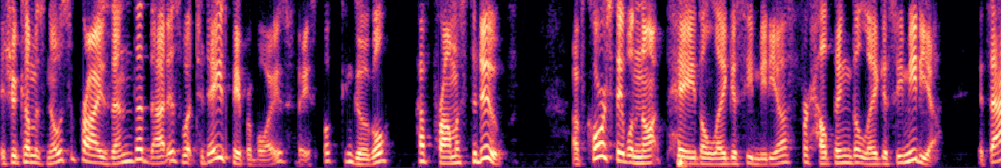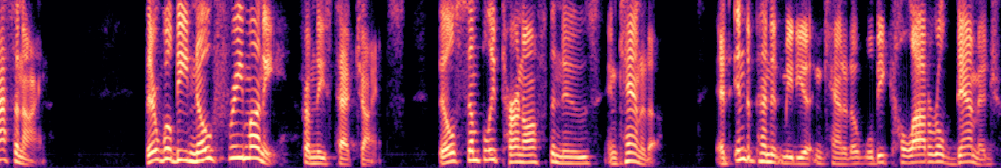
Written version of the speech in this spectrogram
It should come as no surprise then that that is what today's paper boys, Facebook and Google, have promised to do. Of course, they will not pay the legacy media for helping the legacy media. It's asinine. There will be no free money from these tech giants. They'll simply turn off the news in Canada. And independent media in Canada will be collateral damage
